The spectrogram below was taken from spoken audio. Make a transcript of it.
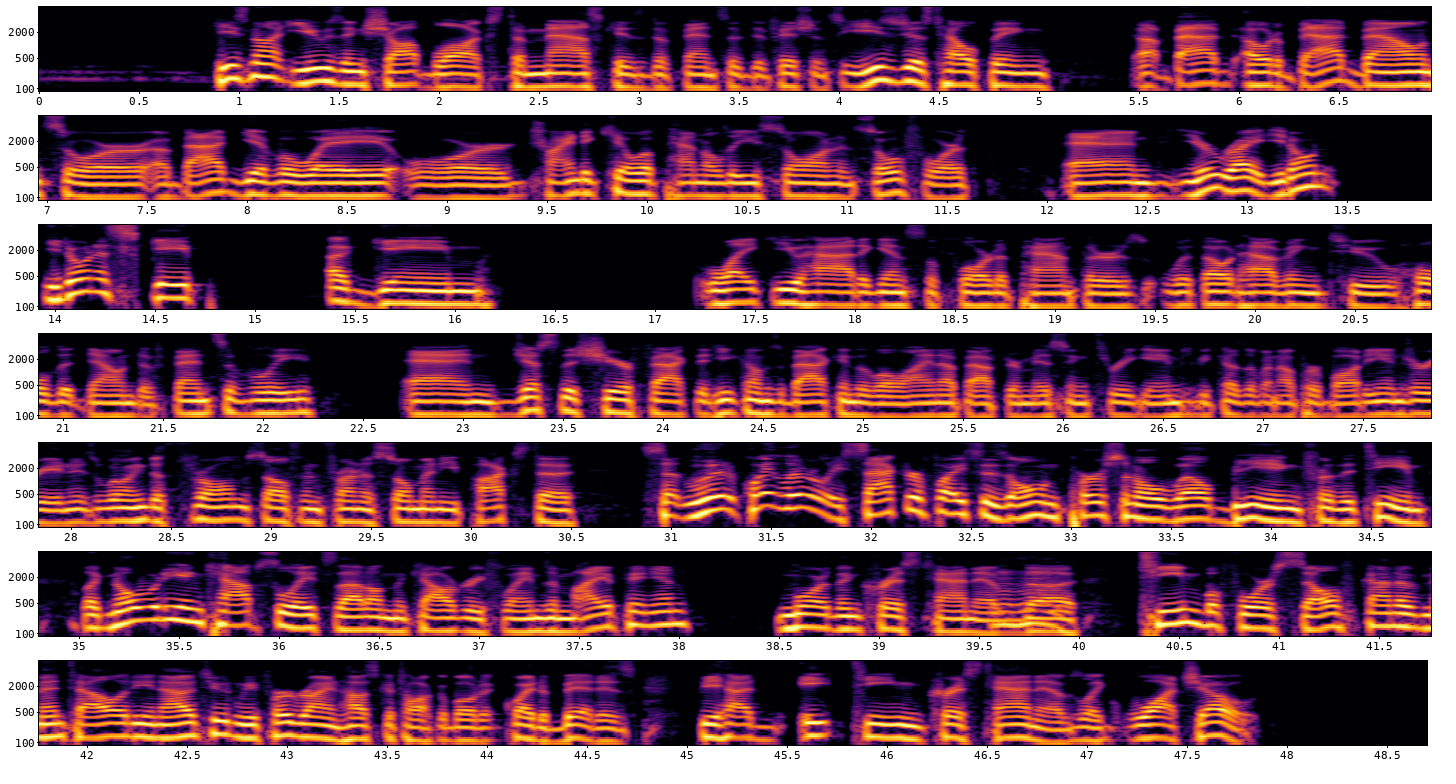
he's not using shot blocks to mask his defensive deficiency. He's just helping a bad out a bad bounce or a bad giveaway or trying to kill a penalty, so on and so forth. And you're right. You don't you don't escape a game like you had against the Florida Panthers without having to hold it down defensively. And just the sheer fact that he comes back into the lineup after missing three games because of an upper body injury and is willing to throw himself in front of so many pucks to set, lit, quite literally sacrifice his own personal well being for the team. Like nobody encapsulates that on the Calgary Flames, in my opinion, more than Chris Tanev. Mm-hmm. The team before self kind of mentality and attitude. And we've heard Ryan Huska talk about it quite a bit. Is if he had 18 Chris Tanevs, like watch out.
